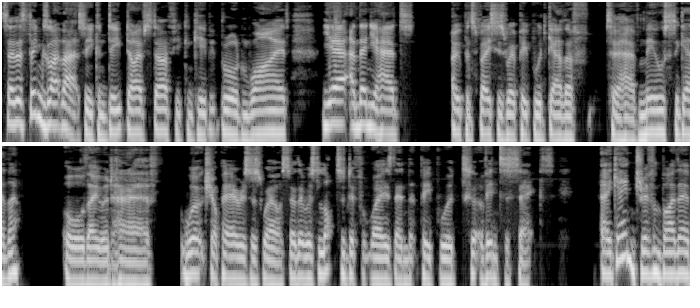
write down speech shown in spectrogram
So there's things like that. So you can deep dive stuff, you can keep it broad and wide. Yeah. And then you had open spaces where people would gather f- to have meals together, or they would have workshop areas as well. So there was lots of different ways then that people would sort of intersect. Again, driven by their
